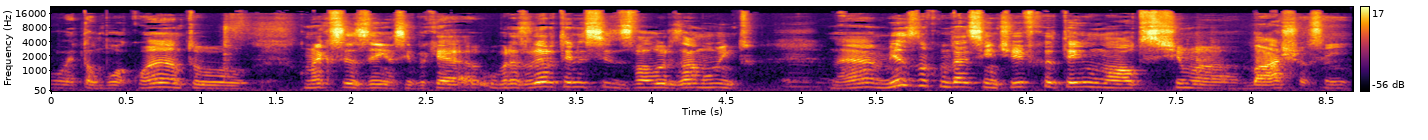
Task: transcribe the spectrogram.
ou, é tão boa quanto? Como é que vocês veem, assim? Porque o brasileiro tende a se desvalorizar muito, né? Mesmo na comunidade científica tem uma autoestima baixa, assim,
